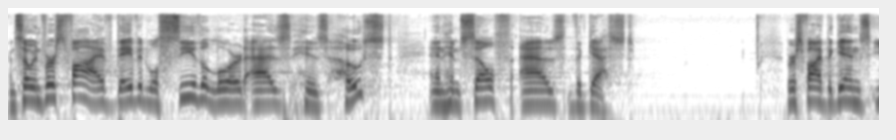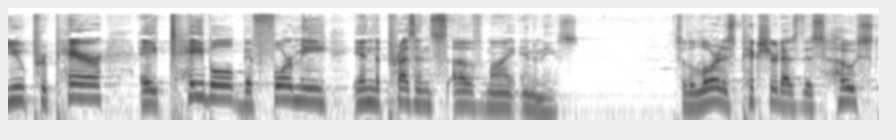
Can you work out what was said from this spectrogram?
And so in verse 5, David will see the Lord as his host and himself as the guest. Verse 5 begins You prepare a table before me in the presence of my enemies. So the Lord is pictured as this host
